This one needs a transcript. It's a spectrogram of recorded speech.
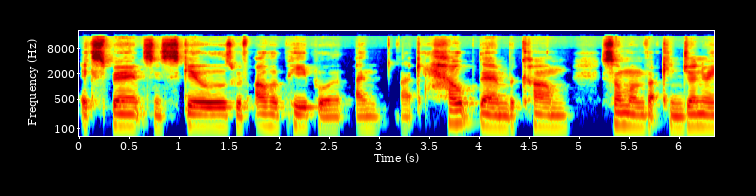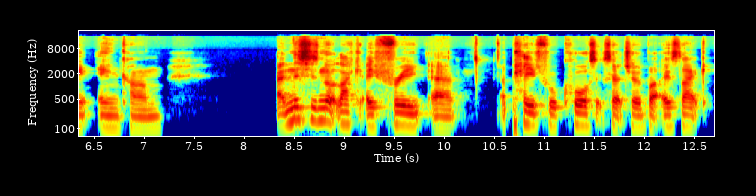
experience, and skills with other people and like help them become someone that can generate income. And this is not like a free, uh, a paid for course, etc., but it's like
